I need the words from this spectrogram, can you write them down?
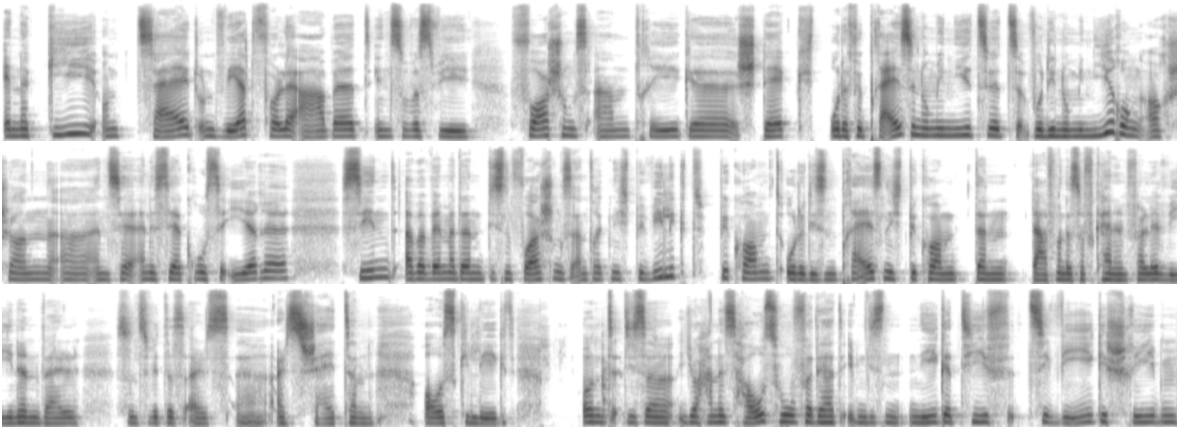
Energie und Zeit und wertvolle Arbeit in sowas wie Forschungsanträge steckt oder für Preise nominiert wird, wo die Nominierung auch schon äh, ein sehr, eine sehr große Ehre sind. Aber wenn man dann diesen Forschungsantrag nicht bewilligt bekommt oder diesen Preis nicht bekommt, dann darf man das auf keinen Fall erwähnen, weil sonst wird das als, äh, als Scheitern ausgelegt. Und dieser Johannes Haushofer, der hat eben diesen Negativ-CW geschrieben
